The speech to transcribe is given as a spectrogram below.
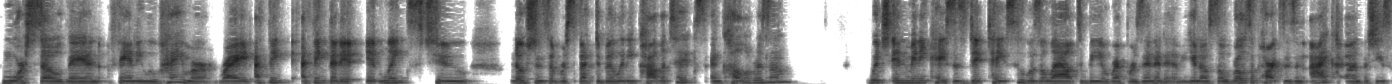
more so than Fannie Lou Hamer, right? I think I think that it it links to notions of respectability politics and colorism which in many cases dictates who was allowed to be a representative. You know, so Rosa Parks is an icon, but she's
